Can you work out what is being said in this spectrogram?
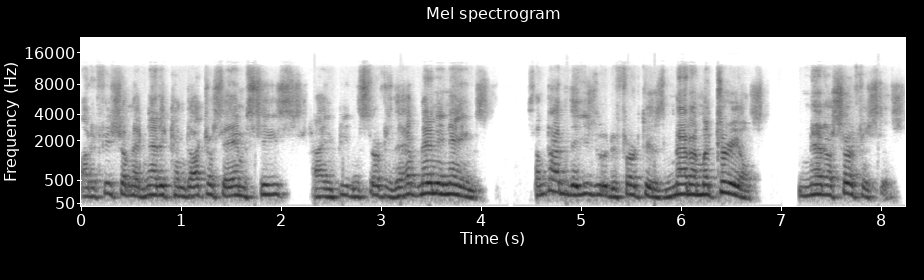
artificial magnetic conductors, AMCs, high impedance surfaces, they have many names. Sometimes they usually refer to as metamaterials, meta surfaces.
